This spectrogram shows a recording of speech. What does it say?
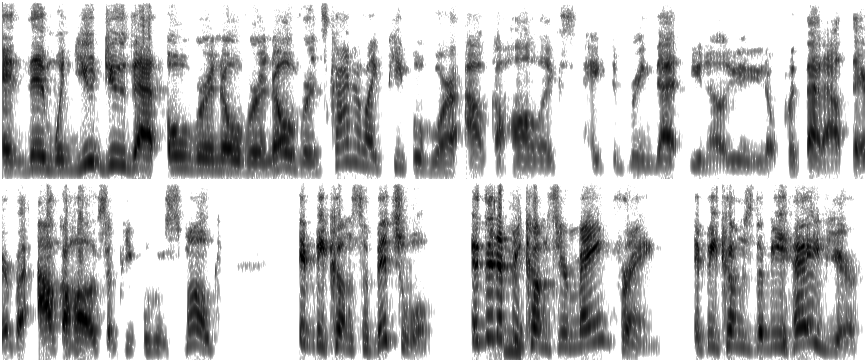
And then when you do that over and over and over, it's kind of like people who are alcoholics. Hate to bring that, you know, you, you know, put that out there, but alcoholics are people who smoke. It becomes habitual, and then it Mm. becomes your mainframe. It becomes the behavior,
